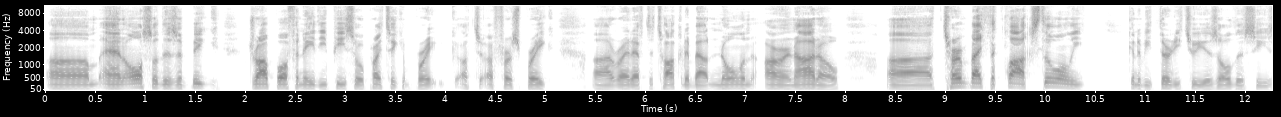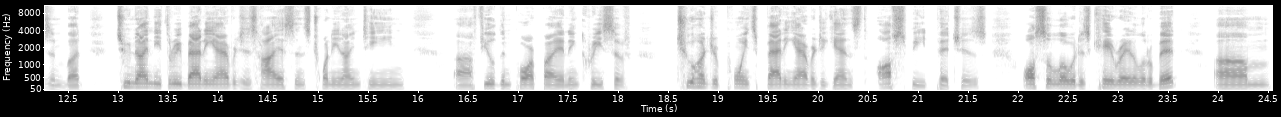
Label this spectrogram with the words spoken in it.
Um, and also, there's a big drop off in ADP, so we'll probably take a break, a first break, uh, right after talking about Nolan Arenado. Uh, turn back the clock, still only going to be 32 years old this season, but 293 batting average is highest since 2019, uh, fueled in part by an increase of 200 points batting average against off speed pitches. Also lowered his K rate a little bit. Um,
